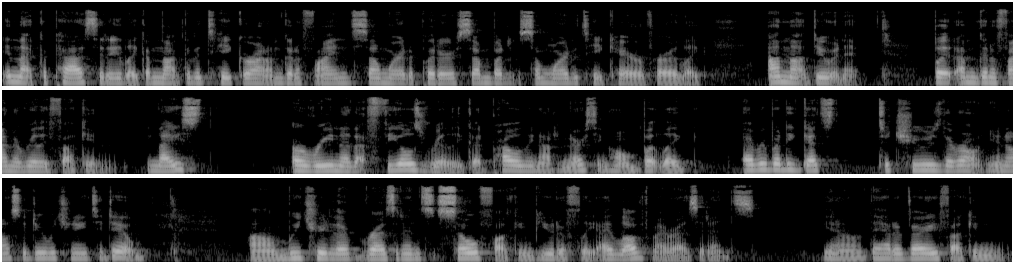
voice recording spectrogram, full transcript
in that capacity. Like i'm not going to take her on. I'm going to find somewhere to put her somebody somewhere to take care of her. Like i'm not doing it. But i'm going to find a really fucking nice arena that feels really good. Probably not a nursing home but like everybody gets to choose their own you know? So do what you need to do. Um, we treated the residents so fucking beautifully. I loved my residents you know, they had a very fucking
